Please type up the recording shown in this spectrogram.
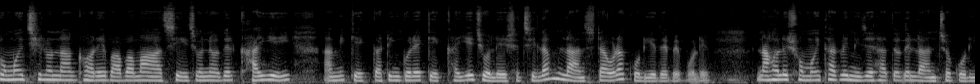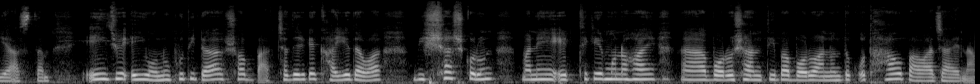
সময় ছিল না, ঘরে বাবা মা আছে, এই জন্য ওদের খাইয়েই আমি কেক কাটিং করে কেক খাইয়ে চলে এসেছিলাম, লাঞ্চটা ওরা করিয়ে দেবে বলে। না হলে সময় থাকলে নিজের হাতে ওদের লাঞ্চও করিয়ে আসতাম। এই যে, এই অনুভূতিটা সব বাচ্চাদেরকে খাইয়ে দেওয়া, বিশ্বাস করুন মানে এর থেকে মনে হয় বড় শান্তি বা বড় আনন্দ কোথাও পাওয়া যায় না।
